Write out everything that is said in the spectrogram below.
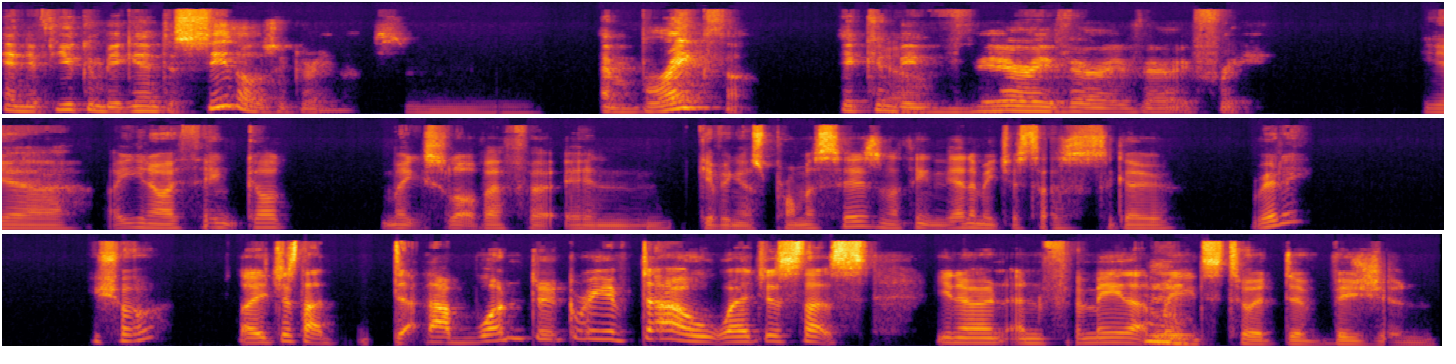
And if you can begin to see those agreements mm. and break them, it can Yeah. be very, very, very free. Yeah, uh, you know, I think God makes a lot of effort in giving us promises, and I think the enemy just has to go, really? You sure? Like just that that one degree of doubt where just that's you know, and, and for me that mm. leads to a division.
